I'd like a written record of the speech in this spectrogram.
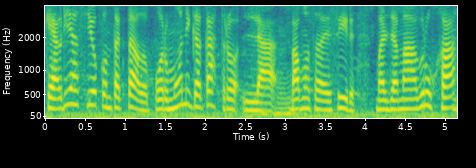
que habría sido contactado por Mónica Castro, la, vamos a decir, mal llamada bruja,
